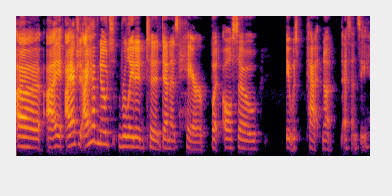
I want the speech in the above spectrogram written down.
uh, I I actually I have notes related to Denna's hair, but also it was Pat, not SNC.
